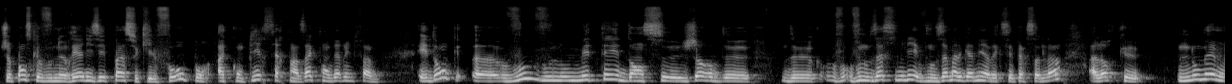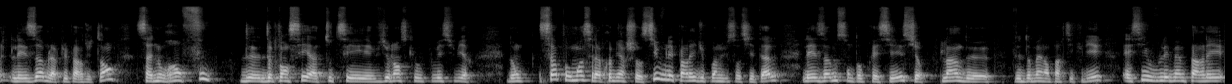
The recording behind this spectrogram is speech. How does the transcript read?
je pense que vous ne réalisez pas ce qu'il faut pour accomplir certains actes envers une femme. Et donc, euh, vous, vous nous mettez dans ce genre de... vous, vous nous assimilez, vous nous amalgamez avec ces personnes-là, alors que nous-mêmes, les hommes, la plupart du temps, ça nous rend fous de, penser à toutes ces violences que vous pouvez subir. Donc ça, pour moi, c'est la première chose. Si vous voulez parler du point de vue sociétal, les hommes sont oppressés sur plein de, de domaines en particulier. Et si vous voulez même parler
